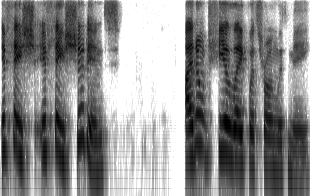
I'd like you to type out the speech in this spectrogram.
if they sh- if they shouldn't, I don't feel like what's wrong with me.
